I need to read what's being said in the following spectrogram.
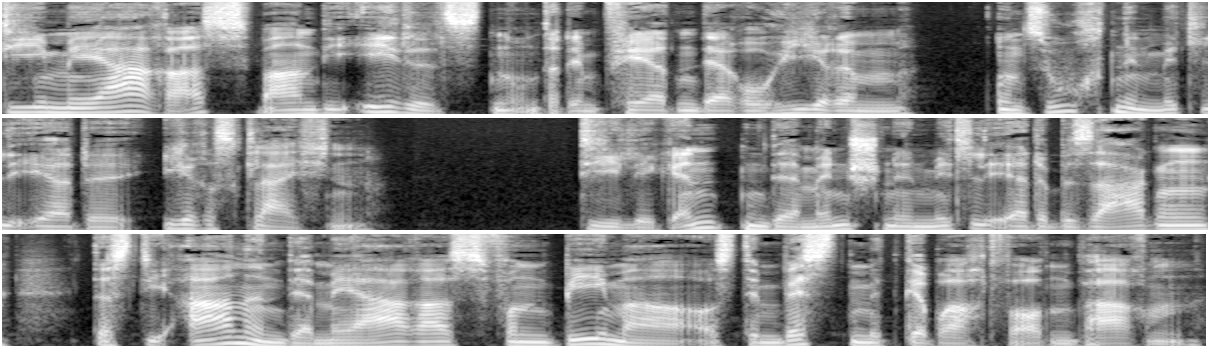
Die Mearas waren die edelsten unter den Pferden der Rohirrim und suchten in Mittelerde ihresgleichen. Die Legenden der Menschen in Mittelerde besagen, dass die Ahnen der Mearas von Bema aus dem Westen mitgebracht worden waren.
